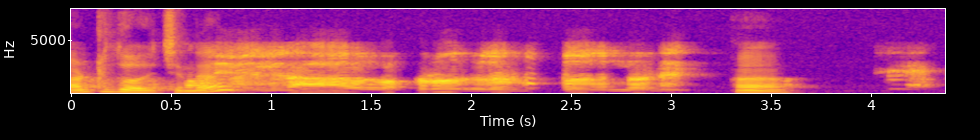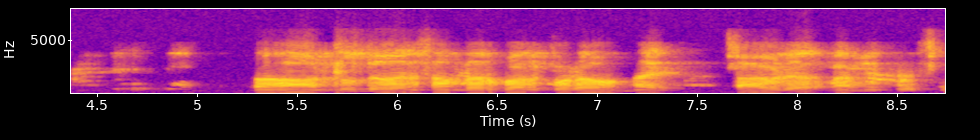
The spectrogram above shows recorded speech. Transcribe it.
అంట్లు తోచిందా నేను వెళ్ళిన ఆ ఒక్క రోజు రెండు రోజుల్లోనే అద్భుతమైన సందర్భాలు కూడా ఉన్నాయి. ఆవిడ నా మిస్సెస్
